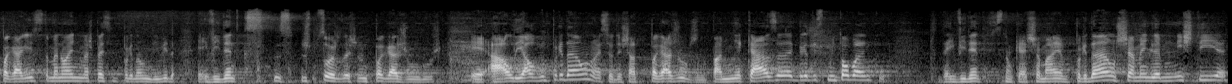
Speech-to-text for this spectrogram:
pagar isso, também não é uma espécie de perdão de dívida. É evidente que se, as pessoas deixam de pagar juros, é, há ali algum perdão, não é? Se eu deixar de pagar juros para a minha casa, agradeço muito ao banco. É evidente, se não quer chamar perdão, chamem-lhe amnistia.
